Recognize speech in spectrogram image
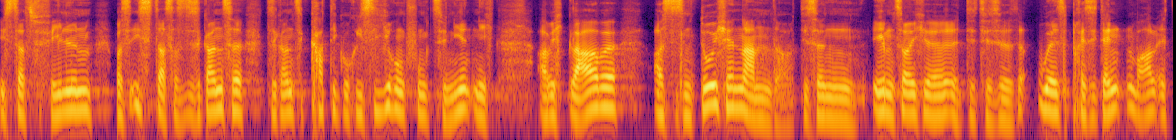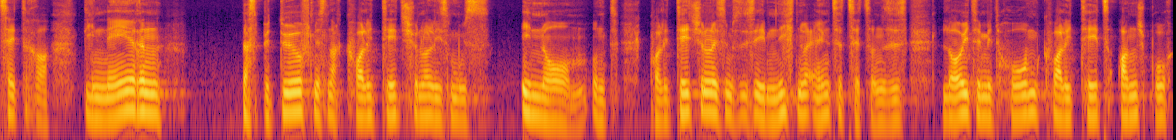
Ist das Film? Was ist das? Also diese ganze, diese ganze Kategorisierung funktioniert nicht. Aber ich glaube, aus diesem Durcheinander, diesen, eben solche, diese US-Präsidentenwahl etc., die nähren das Bedürfnis nach Qualitätsjournalismus enorm. Und Qualitätsjournalismus ist eben nicht nur NZZ, sondern es ist Leute mit hohem Qualitätsanspruch,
